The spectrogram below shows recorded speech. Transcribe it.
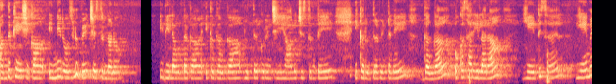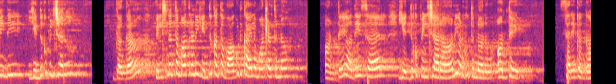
అందుకే ఇషిక ఇన్ని రోజులు వెయిట్ చేస్తున్నాను. ఇది ఇలా ఉండగా ఇక గంగా రుద్ర గురించి ఆలోచిస్తుంటే ఇక రుద్ర వెంటనే గంగా ఒకసారి ఇలారా ఏంటి సార్? ఏమైంది? ఎందుకు పిలిచారు? గంగా పిలిచినంత మాత్రాన ఎందుకంత వాగుడు కాయలా మాట్లాడుతున్నావు? అంటే అదే సార్ ఎందుకు పిలిచారా అని అడుగుతున్నాను అంతే. సరే గంగా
